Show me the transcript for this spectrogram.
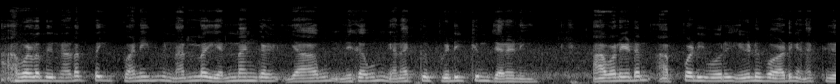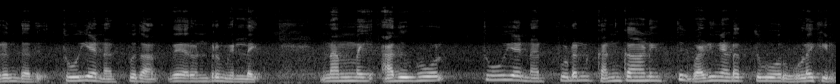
அவளது நடத்தை பணிவு நல்ல எண்ணங்கள் யாவும் மிகவும் எனக்கு பிடிக்கும் ஜனனி. அவளிடம் அப்படி ஒரு ஈடுபாடு எனக்கு இருந்தது. தூய நட்புதான் வேறொன்றும் இல்லை. நம்மை அதுபோல் தூய நட்புடன் கண்காணித்து வழிநடத்துவோர் உலகில்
